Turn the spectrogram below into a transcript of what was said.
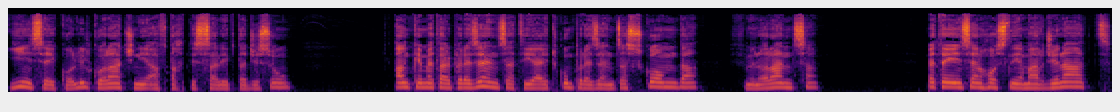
jien se jkolli l-kuraġġ nieqaf taħt is-salib ta' Ġesù, anke meta l-preżenza tiegħi tkun preżenza skomda, f'minoranza, meta jien se nħossni emarġinat,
